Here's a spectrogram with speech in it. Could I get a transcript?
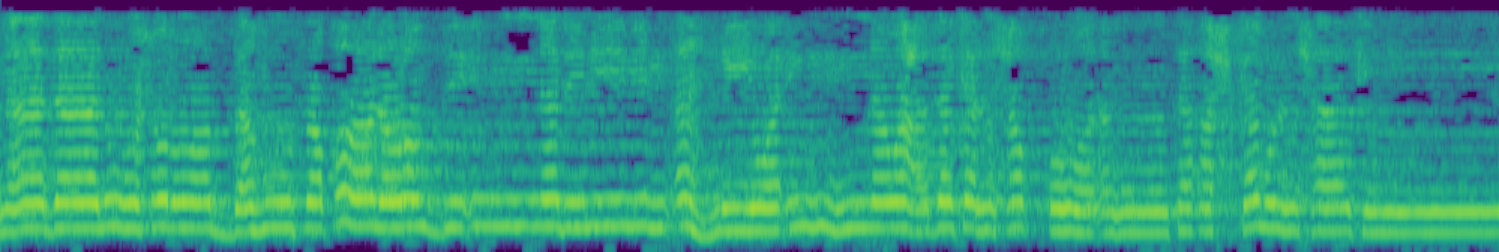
ونادى نوح ربه فقال رب إن ابني من أهلي وإن وعدك الحق وأنت أحكم الحاكمين.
